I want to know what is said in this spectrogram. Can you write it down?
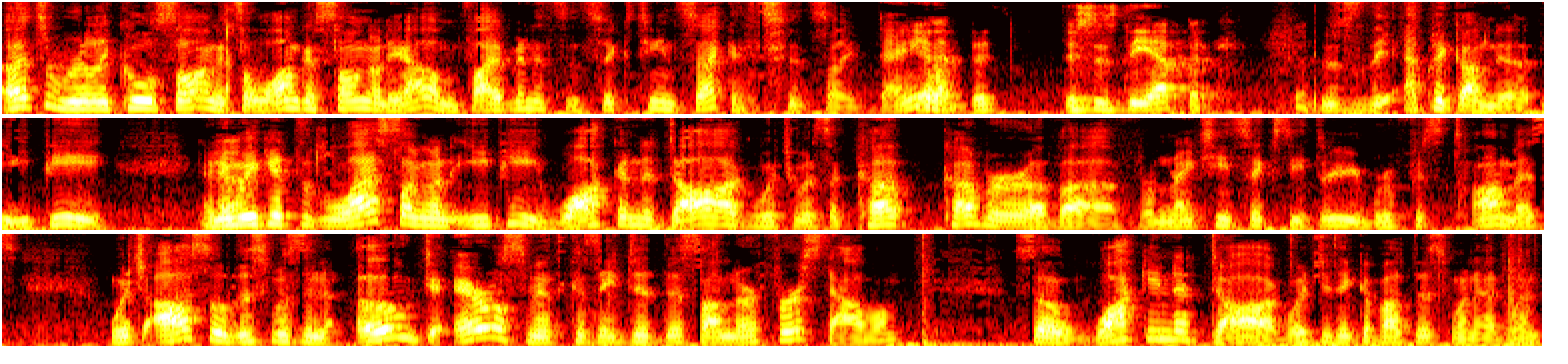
It's a really cool song. It's the longest song on the album, five minutes and sixteen seconds. It's like, damn, yeah this, this is the epic this is the epic on the EP. And then we get to the last song on the EP, "Walking the Dog," which was a co- cover of uh, from 1963, Rufus Thomas. Which also this was an ode to Aerosmith because they did this on their first album. So, "Walking the Dog." What'd you think about this one, Edwin?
